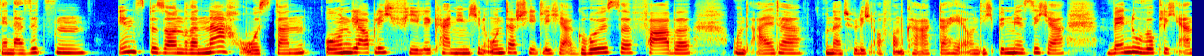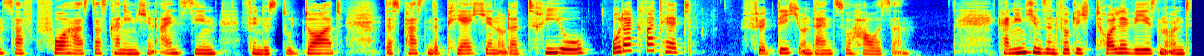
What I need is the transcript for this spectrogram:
denn da sitzen insbesondere nach Ostern unglaublich viele Kaninchen unterschiedlicher Größe, Farbe und Alter und natürlich auch vom Charakter her. Und ich bin mir sicher, wenn du wirklich ernsthaft vorhast, das Kaninchen einziehen, findest du dort das passende Pärchen oder Trio oder Quartett für dich und dein Zuhause. Kaninchen sind wirklich tolle Wesen und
